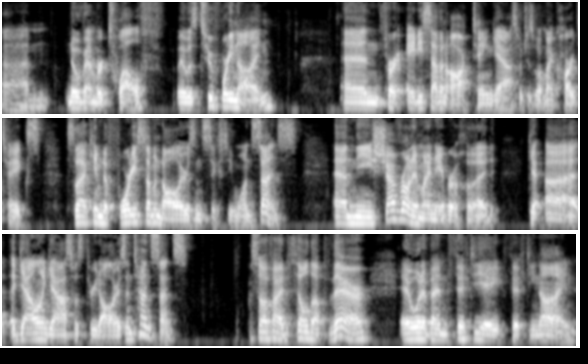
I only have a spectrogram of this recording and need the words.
um, November 12th, it was 249 and for 87 octane gas, which is what my car takes. So that came to $47.61. And the Chevron in my neighborhood, uh, a gallon of gas was $3.10. So if I had filled up there, it would have been 58.59.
